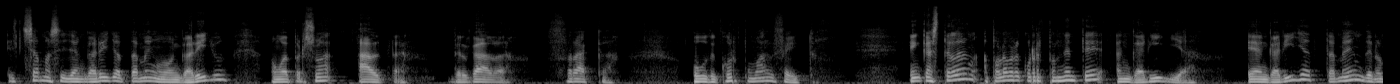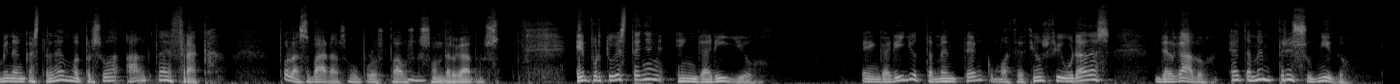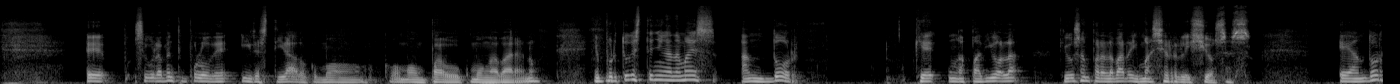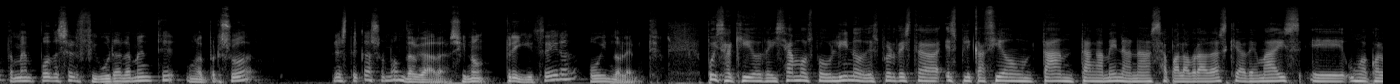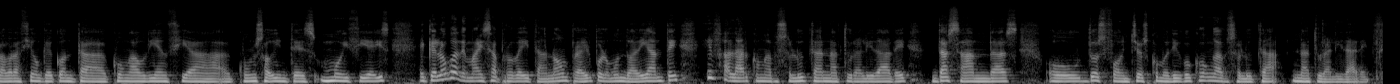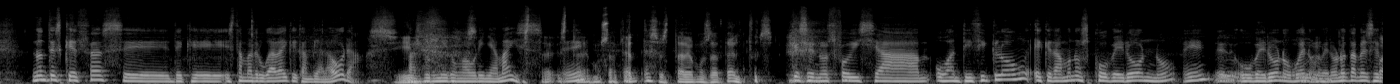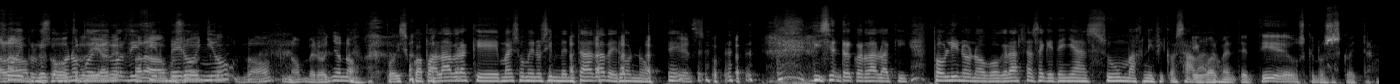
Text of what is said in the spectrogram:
E chamase angarella tamén o angarello a unha persoa alta, delgada, fraca ou de corpo mal feito En castelán, a palabra correspondente é angarilla. E angarilla tamén denomina en castelán unha persoa alta e fraca, polas varas ou polos paus que son delgados. En portugués teñen engarillo. Engarillo tamén ten como acepcións figuradas delgado e tamén presumido. Eh, seguramente polo de ir estirado como, como un pau, como unha vara, non? En portugués teñen ademais andor, que é unha padiola que usan para levar imaxes religiosas. E Andor tamén pode ser figuradamente unha persoa, neste caso non delgada, senón preguiceira ou indolente. Pois aquí o deixamos, Paulino, despois desta explicación tan tan amena nas apalabradas, que ademais é eh, unha colaboración que conta cunha audiencia, cuns ointes moi fieis, e que logo ademais aproveita non para ir polo mundo adiante e falar con absoluta naturalidade das andas ou dos fonchos, como digo, con absoluta naturalidade. Non te esquezas eh, de que esta madrugada hai que cambiar a hora. Sí. Vas dormir unha horiña máis. Est eh? Estaremos atentos, estaremos atentos. Que se nos foi xa o anticiclón e quedámonos co verono, eh? eh? O verono, bueno, o verono tamén se foi, porque como non podemos de, dicir veroño... Outro... No, no, veroño no. Pois coa palabra que máis ou menos inventada, verono. Eh? Eso. Quixen recordarlo aquí. Paulino Novo, grazas a que teñas un magnífico sábado. Igualmente ti e os que nos escoitan.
